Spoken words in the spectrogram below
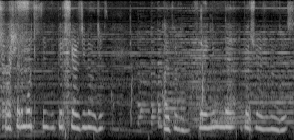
Taşlarım ortası hiper şarjını alacağız. Ay pardon. De hiper şarjını alacağız.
